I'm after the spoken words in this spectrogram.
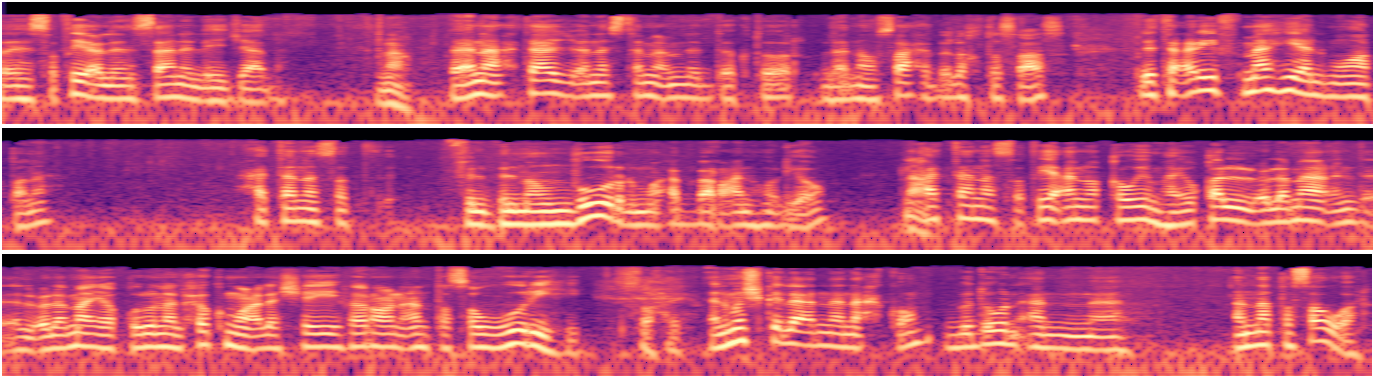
يستطيع الإنسان الإجابة. نعم. فأنا أحتاج أن أستمع من الدكتور لأنه صاحب الاختصاص لتعريف ما هي المواطنة حتى نستطيع في بالمنظور المعبر عنه اليوم نعم. حتى نستطيع أن نقومها. يقال العلماء عند العلماء يقولون الحكم على الشيء فرع عن تصوره. صحيح. المشكلة أن نحكم بدون ان أن نتصور.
